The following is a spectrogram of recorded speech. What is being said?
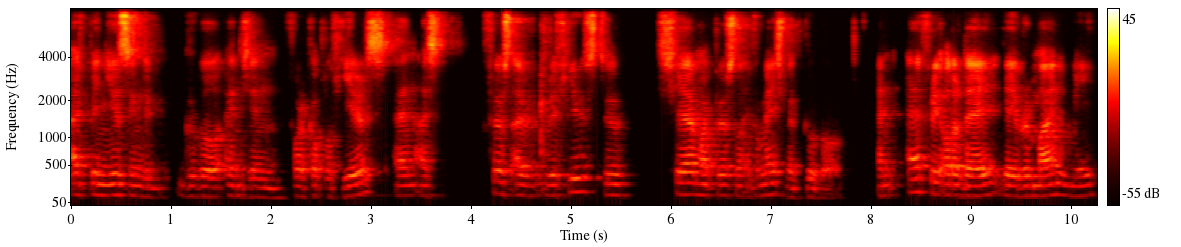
I've been using the Google engine for a couple of years, and I first I refused to share my personal information with Google. And every other day they reminded me,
